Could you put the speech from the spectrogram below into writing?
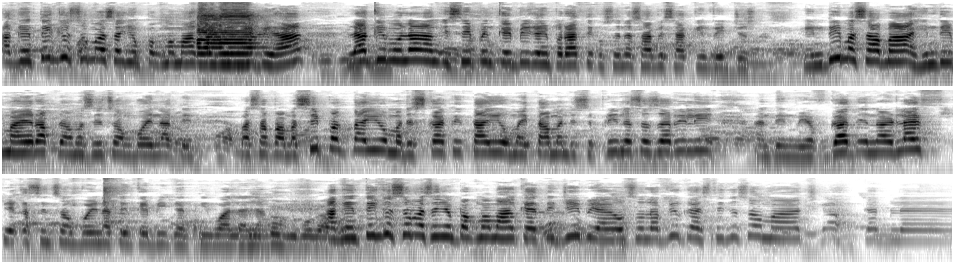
Again, thank you so much sa inyong pagmamahal Ate GB, ha? Lagi mo lang ang isipin kaibigan yung parati ko sinasabi sa aking videos. Hindi masama, hindi mahirap na masinso ang buhay natin. Basta pa masipag tayo, madiskarte tayo, may tamang disiplina sa sarili, and then we have God in our life. Kaya kasinso ang buhay natin kaibigan, tiwala lang. Again, thank you so much sa inyong pagmamahal kay Ate GB. I also love you guys. Thank you so much. God bless.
